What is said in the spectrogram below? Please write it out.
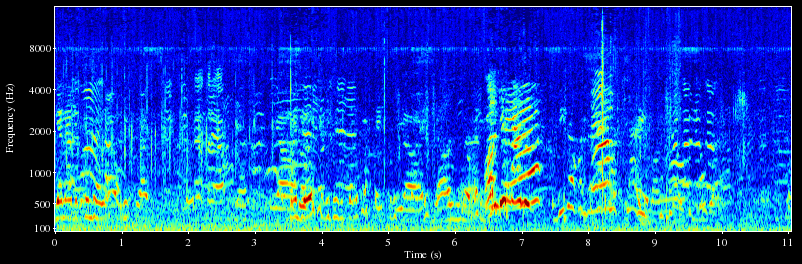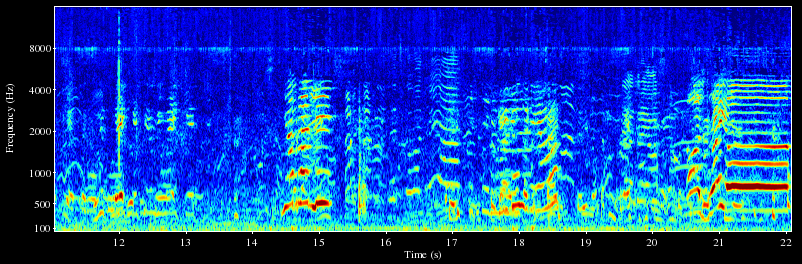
Jana, das kommt halt auch nicht live. Mein Gott, wie viel ist das noch Facebook? Ja, ja. Andrea. Wie doch Andrea? You make it you make it. Ja, Bradley. Andrea. Andrea!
